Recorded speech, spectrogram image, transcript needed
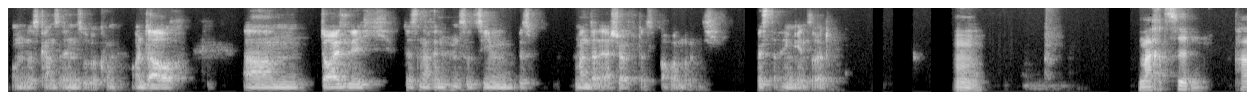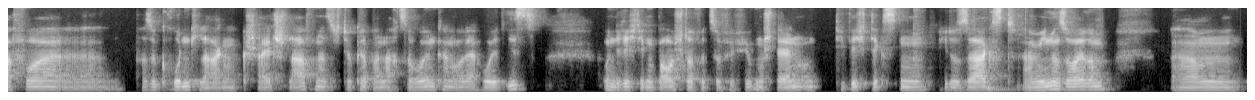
um das Ganze hinzubekommen. Und da auch ähm, deutlich das nach hinten zu ziehen, bis man dann erschöpft ist, auch wenn man nicht bis dahin gehen sollte. Hm. Macht Sinn. Ein paar, vor, äh, paar so Grundlagen, gescheit schlafen, dass sich der Körper nachts erholen kann oder erholt ist und die richtigen Baustoffe zur Verfügung stellen und die wichtigsten, wie du sagst, Aminosäuren. Ähm,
